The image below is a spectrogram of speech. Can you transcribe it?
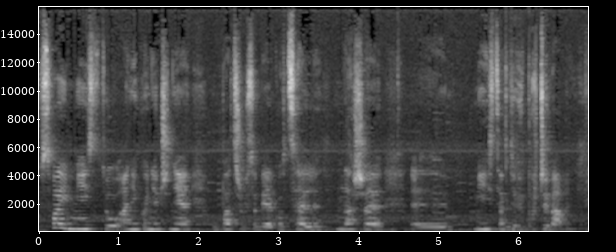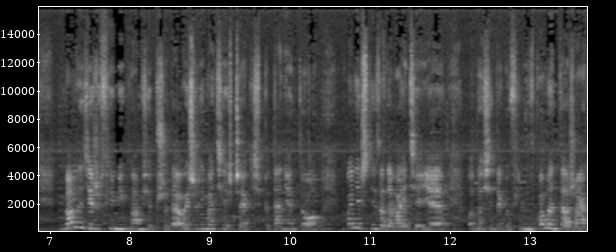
w swoim miejscu, a niekoniecznie upatrzył sobie jako cel nasze e, miejsca, gdzie wypoczywamy. Mam nadzieję, że filmik Wam się przydał. Jeżeli macie jeszcze jakieś pytania, to koniecznie zadawajcie je odnośnie tego filmu w komentarzach.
